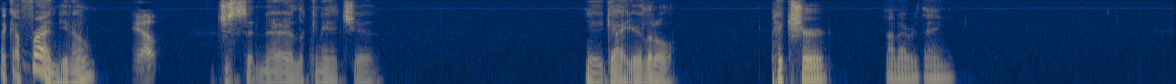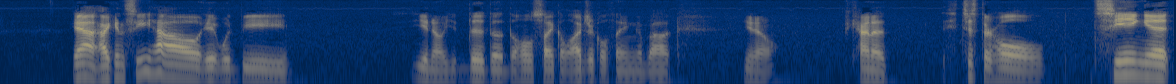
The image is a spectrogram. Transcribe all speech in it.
like a friend, you know, yep, just sitting there looking at you. You got your little picture on everything. yeah. I can see how it would be. You know, the the the whole psychological thing about, you know, kind of just their whole seeing it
